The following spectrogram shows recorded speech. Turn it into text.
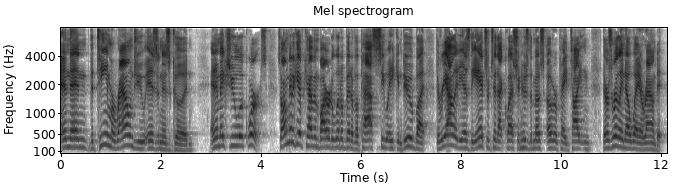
And then the team around you isn't as good and it makes you look worse. So I'm going to give Kevin Byard a little bit of a pass to see what he can do, but the reality is the answer to that question, who's the most overpaid Titan, there's really no way around it.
